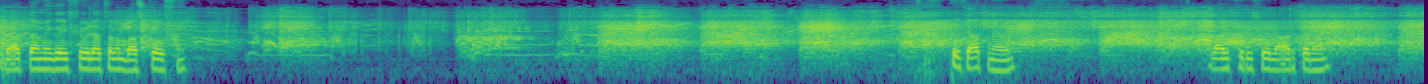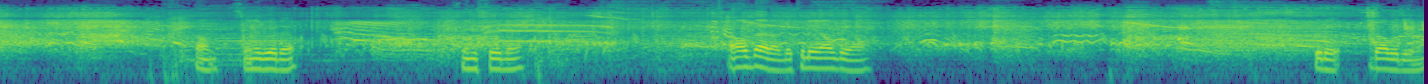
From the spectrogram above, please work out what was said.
Bir hatta Mega'yı şöyle atalım baskı olsun. Peki atmayalım. Valkyrie şöyle arkadan. Tamam seni böyle. Seni şöyle. Aldı herhalde. Kuleyi aldı ya. Şöyle bravo diyelim.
